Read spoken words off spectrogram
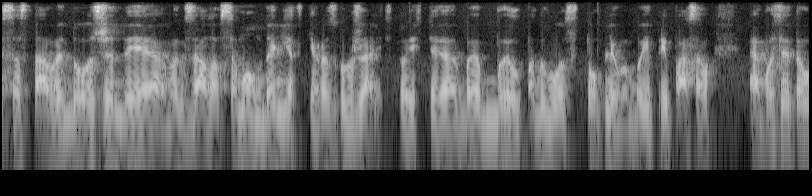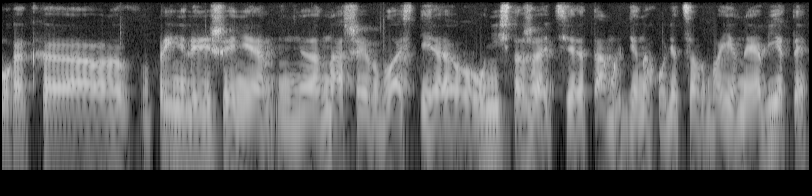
составы до ЖД вокзала в самом Донецке, разгружались. То есть был подвоз топлива, боеприпасов. После того, как приняли решение наши власти уничтожать там, где находятся военные объекты,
